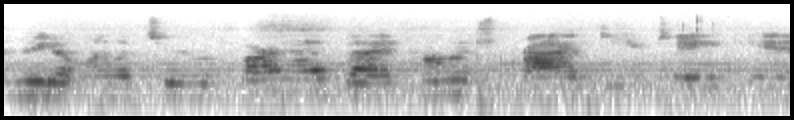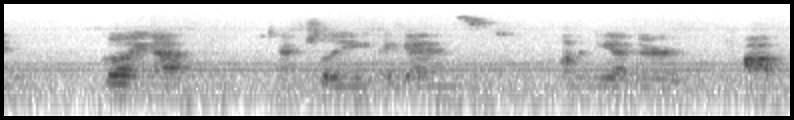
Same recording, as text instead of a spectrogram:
I know you don't want to look too far ahead, but how much pride do you take in going up potentially against one of the other top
